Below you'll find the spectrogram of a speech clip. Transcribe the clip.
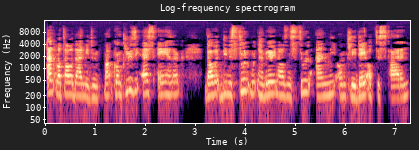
en wat dat we daarmee doen. Maar conclusie is eigenlijk dat we die stoel moeten gebruiken als een stoel en niet om kledij op te sparen.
